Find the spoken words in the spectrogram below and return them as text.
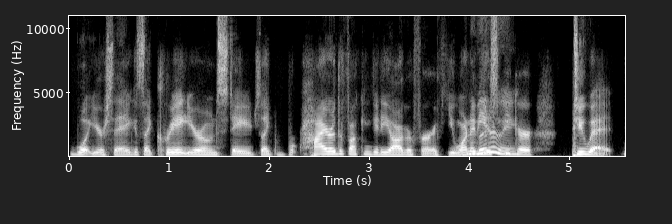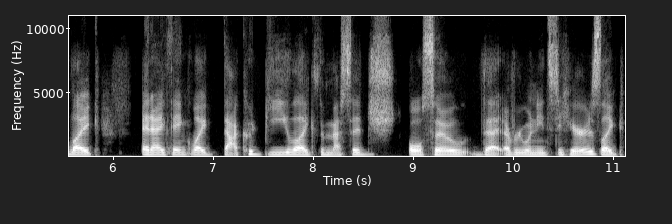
what you're saying is like create your own stage, like b- hire the fucking videographer. If you want to be a speaker, do it. Like, and I think like that could be like the message also that everyone needs to hear is like,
